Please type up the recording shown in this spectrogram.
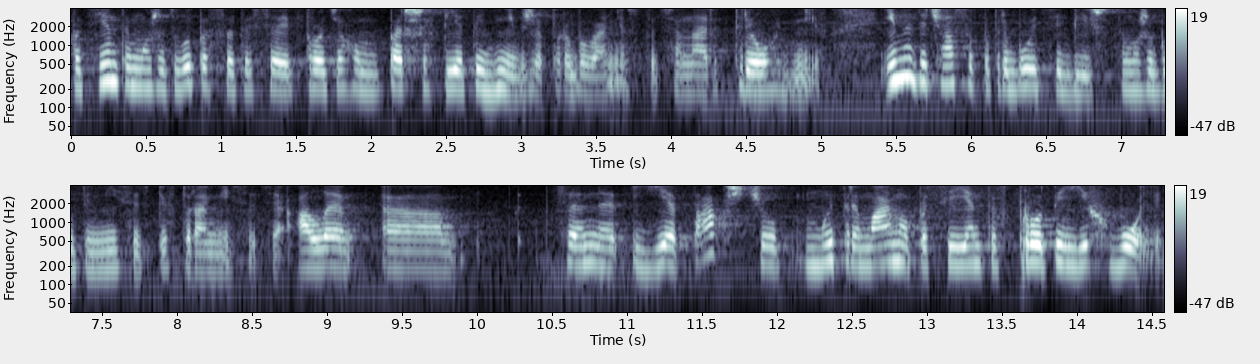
пацієнти можуть виписатися і протягом перших п'яти днів вже перебування у стаціонарі, трьох днів. Іноді часу потребується більше. Це може бути місяць, півтора місяця. Але е, це не є так, що ми тримаємо пацієнтів проти їх волі.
